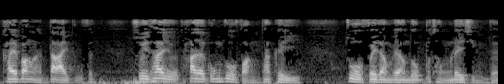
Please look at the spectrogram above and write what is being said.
开放了很大一部分，所以它有它的工作坊，它可以做非常非常多不同类型的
